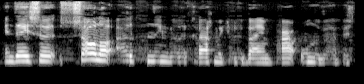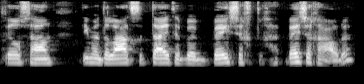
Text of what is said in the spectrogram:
In deze solo-uitzending wil ik graag met jullie bij een paar onderwerpen stilstaan die me de laatste tijd hebben bezig, bezig gehouden.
